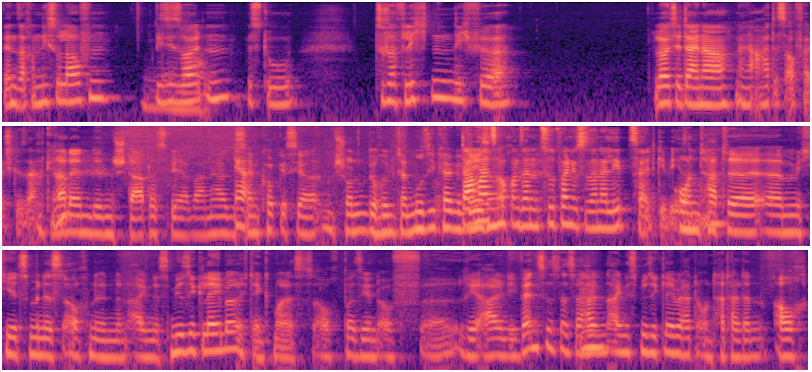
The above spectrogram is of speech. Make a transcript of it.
wenn Sachen nicht so laufen, wie sie Genau. sollten? Bist du zu verpflichten, dich für Leute deiner, deiner Art ist auch falsch gesagt. Gerade ne? in dem Status, wie er war. Ne? Also Ja. Sam Cooke ist ja schon ein berühmter Musiker gewesen. Damals auch in seinen, zu, vor allem zu seiner Lebzeit gewesen. Und ne? hatte ähm, hier zumindest auch ein, ein eigenes Music-Label. Ich denke mal, es auch basierend auf äh, realen Events ist, dass er Mhm. halt ein eigenes Music-Label hatte und hat halt dann auch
